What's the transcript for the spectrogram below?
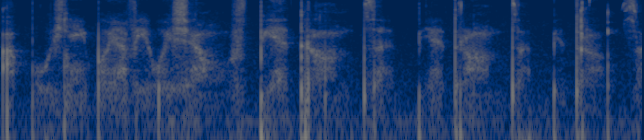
a później pojawiły się w Biedronce, Biedronce, Biedronce.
